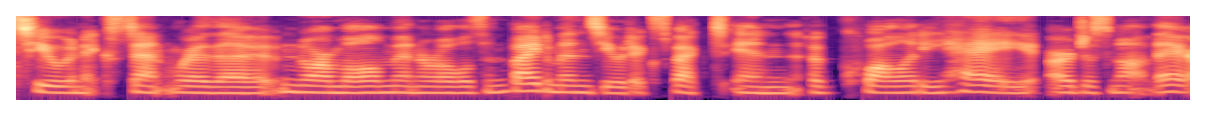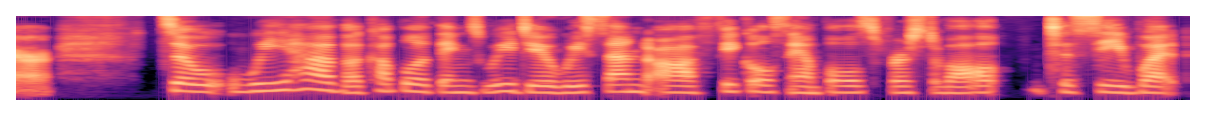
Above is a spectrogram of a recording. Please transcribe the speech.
to an extent where the normal minerals and vitamins you would expect in a quality hay are just not there. So we have a couple of things we do. We send off fecal samples, first of all, to see what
